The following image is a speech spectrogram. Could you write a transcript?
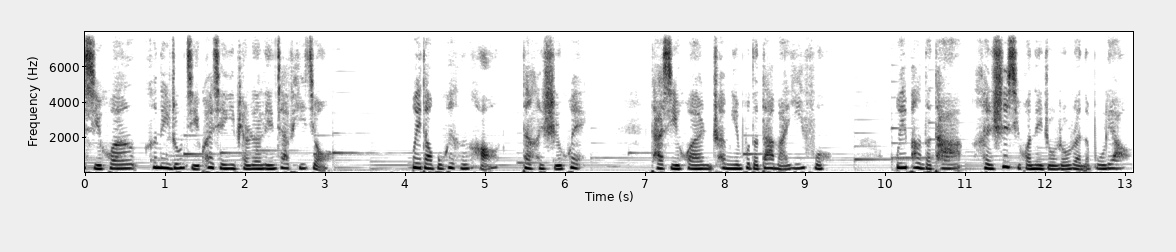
他喜欢喝那种几块钱一瓶的廉价啤酒，味道不会很好，但很实惠。他喜欢穿棉布的大码衣服，微胖的他很是喜欢那种柔软的布料。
